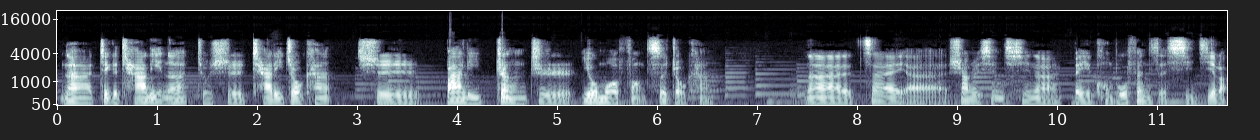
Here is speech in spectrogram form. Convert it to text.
那这个查理呢，就是《查理周刊》，是巴黎政治幽默讽刺周刊。那在呃上个星期呢，被恐怖分子袭击了，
